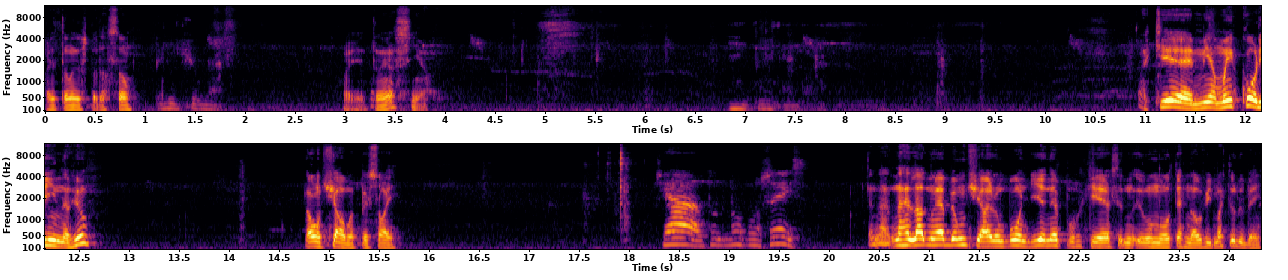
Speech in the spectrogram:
Olha o tamanho dos pedação. Olha, então é assim, ó. Aqui é minha mãe Corina, viu? Dá um tchau, meu pessoal aí. Tchau, tudo bom com vocês? Na, na realidade não é bem um tchau, é um bom dia, né? Porque eu não vou terminar o vídeo, mas tudo bem.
